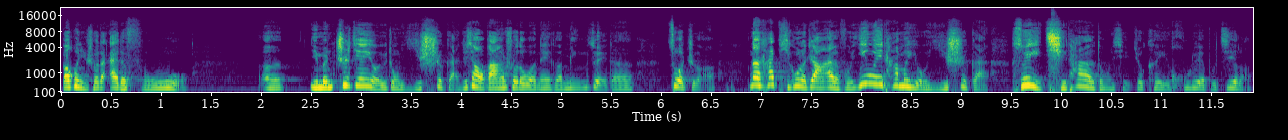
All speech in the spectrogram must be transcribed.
包括你说的爱的服务，呃，你们之间有一种仪式感，就像我刚刚说的，我那个抿嘴的作者。那他提供了这样爱的服务，因为他们有仪式感，所以其他的东西就可以忽略不计了。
